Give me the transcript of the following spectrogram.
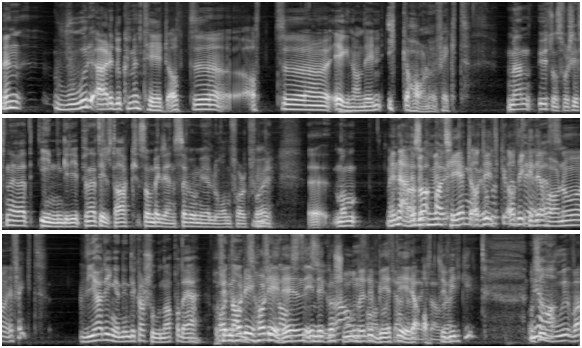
men, hvor er det dokumentert at, at uh, egenandelen ikke har noe effekt? Men utlånsforskriften er jo et inngripende tiltak som begrenser hvor mye lån folk får. Mm. Eh, man, Men er det altså, dokumentert det at, at ikke det har noe effekt? Vi har ingen indikasjoner på det. Har, har, dere, har dere en indikasjon, eller vet dere at det virker? Også, har, hvor, hva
